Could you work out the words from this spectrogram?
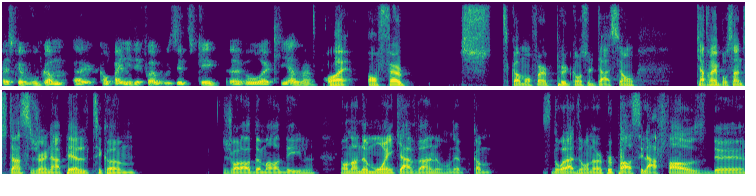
Est-ce que vous, comme euh, compagnie, des fois, vous éduquez euh, vos euh, clients même? Ouais, on fait un, comme on fait un peu de consultation. 80% du temps, si j'ai un appel, c'est comme je vais leur demander. Là. on en a moins qu'avant. On a comme c'est drôle à dire, on a un peu passé la phase de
